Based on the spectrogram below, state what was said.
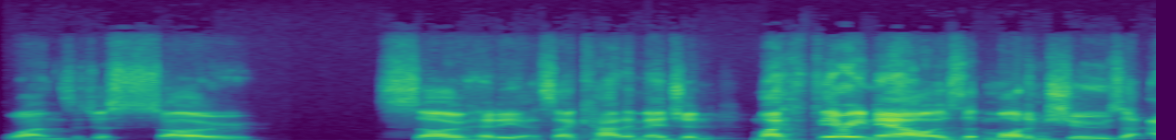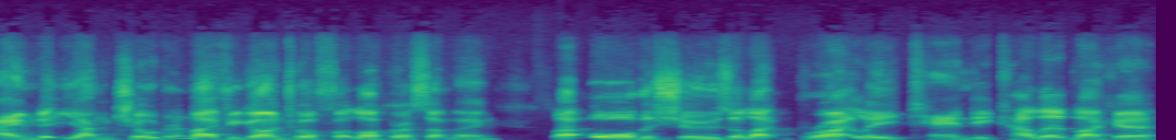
ones are just so so hideous. I can't imagine. My theory now is that modern shoes are aimed at young children. Like if you go into a Foot Locker or something, like all the shoes are like brightly candy colored, like a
